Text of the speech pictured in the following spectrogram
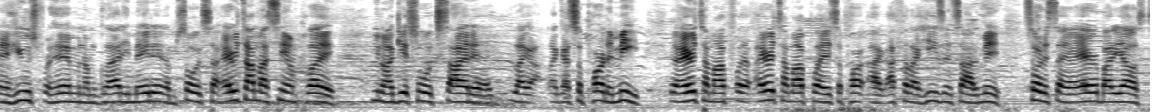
and huge for him. And I'm glad he made it. I'm so excited. Every time I see him play, you know, I get so excited. Like like that's a part of me. You know, every time I play, every time I play, it's a part. I, I feel like he's inside of me. So to say, everybody else,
